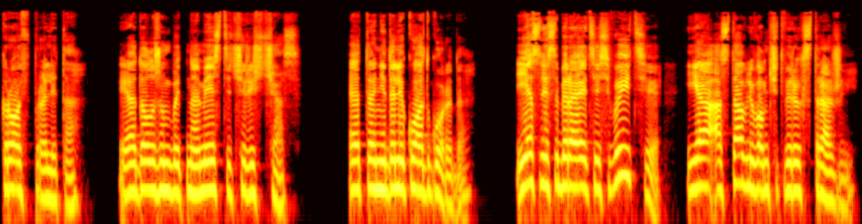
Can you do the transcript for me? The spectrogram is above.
Кровь пролита. Я должен быть на месте через час. Это недалеко от города. Если собираетесь выйти, я оставлю вам четверых стражей.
